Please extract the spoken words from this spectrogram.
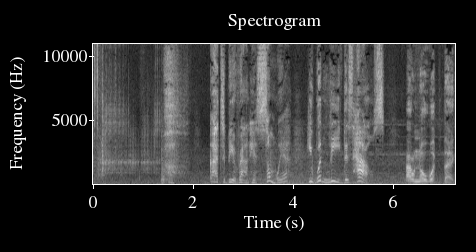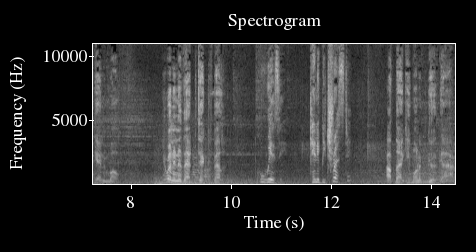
Got to be around here somewhere. He wouldn't leave this house. I don't know what to think anymore. You run into that detective fella? Who is he? Can he be trusted? I think he one of the good guys.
